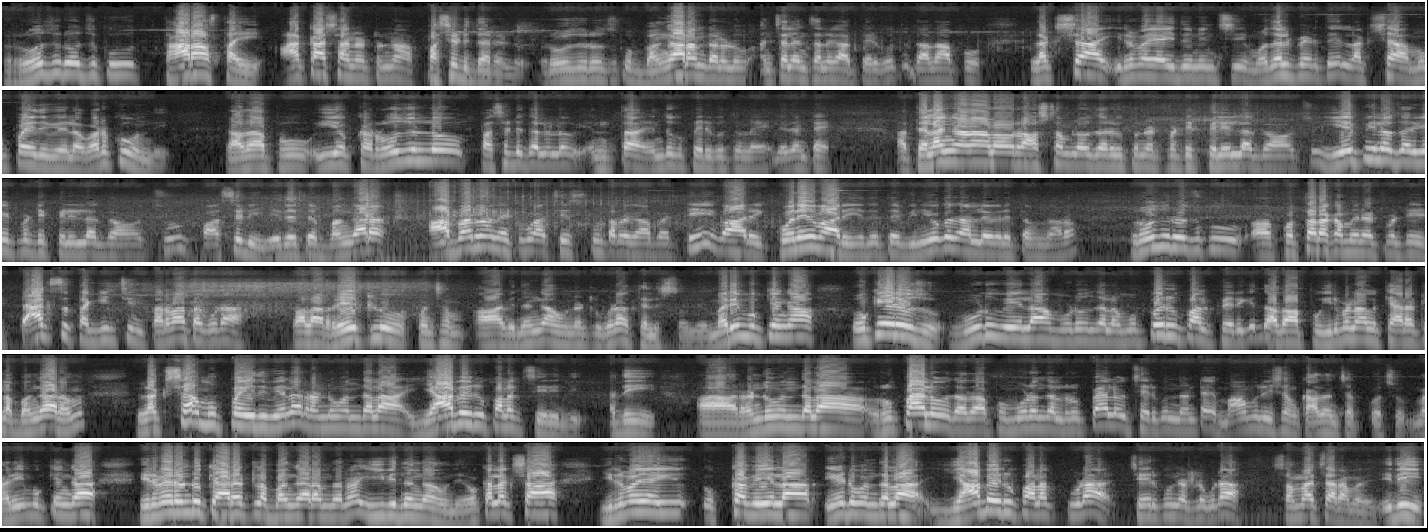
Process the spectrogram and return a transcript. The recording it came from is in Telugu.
రోజు రోజుకు తారాస్థాయి ఆకాశానంటున్న పసిడి ధరలు. రోజు రోజుకు బంగారం ధరలు అంచలంచలుగా పెరుగుతూ దాదాపు లక్ష ఇరవై ఐదు నుంచి మొదలు పెడితే లక్ష ముప్పై ఐదు వేల వరకు ఉంది. దాదాపు ఈ యొక్క రోజుల్లో పసిడి ధరలు ఎంత ఎందుకు పెరుగుతున్నాయి? లేదంటే ఆ తెలంగాణలో రాష్ట్రంలో జరుగుతున్నటువంటి పెళ్ళిళ్ళకు కావచ్చు ఏపీలో జరిగేటువంటి పెళ్ళిళ్ళకు కావచ్చు పసిడి ఏదైతే బంగారం ఆభరణాలు ఎక్కువ చేసుకుంటారు కాబట్టి వారి కొనేవారి ఏదైతే వినియోగదారులు ఎవరైతే ఉన్నారో రోజు రోజుకు కొత్త రకమైనటువంటి ట్యాక్స్ తగ్గించిన తర్వాత కూడా వాళ్ళ రేట్లు కొంచెం ఆ విధంగా ఉన్నట్లు కూడా తెలుస్తుంది. మరి ముఖ్యంగా ఒకే రోజు మూడు వేల మూడు వందల ముప్పై రూపాయలు పెరిగి దాదాపు ఇరవై నాలుగు క్యారెట్ల బంగారం లక్ష ముప్పై ఐదు వేల రెండు వందల యాభై రూపాయలకు చేరింది. అది రెండు వందల రూపాయలు దాదాపు మూడు వందల రూపాయలు చేరుకుందంటే మామూలు విషయం కాదని చెప్పుకోవచ్చు. మరి ముఖ్యంగా ఇరవై రెండు క్యారెట్ల బంగారం ధర ఈ విధంగా ఉంది. ఒక లక్ష ఇరవై ఐదు ఒక్క వేల ఏడు వందల యాభై రూపాయలకు కూడా చేరుకున్నట్లు కూడా సమాచారం అనేది ఇది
